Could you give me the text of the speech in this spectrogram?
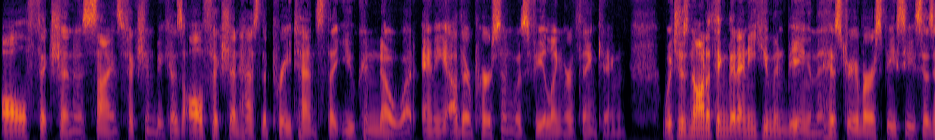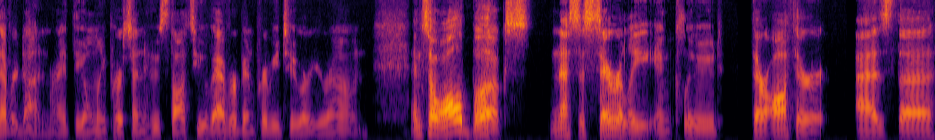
all fiction is science fiction because all fiction has the pretense that you can know what any other person was feeling or thinking, which is not a thing that any human being in the history of our species has ever done, right? The only person whose thoughts you've ever been privy to are your own. And so all books necessarily include their author as the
